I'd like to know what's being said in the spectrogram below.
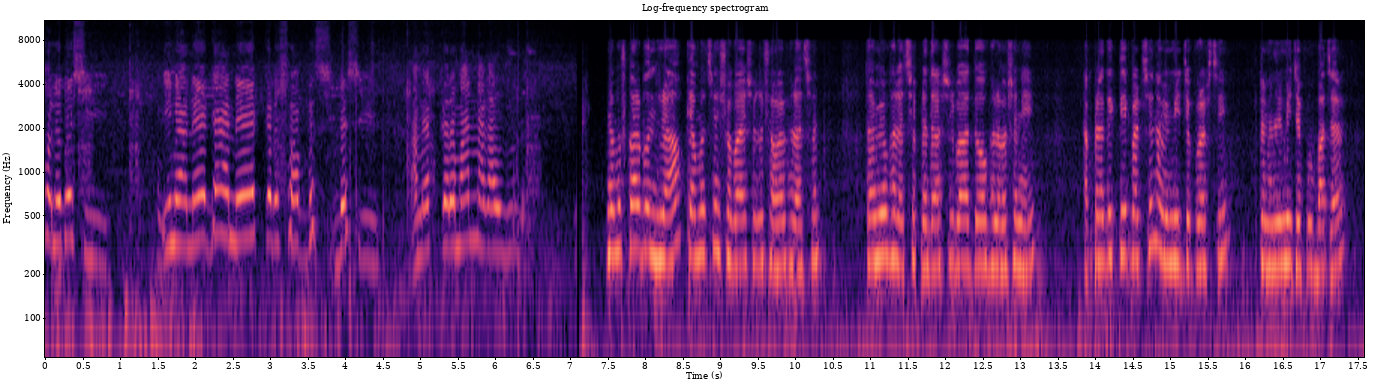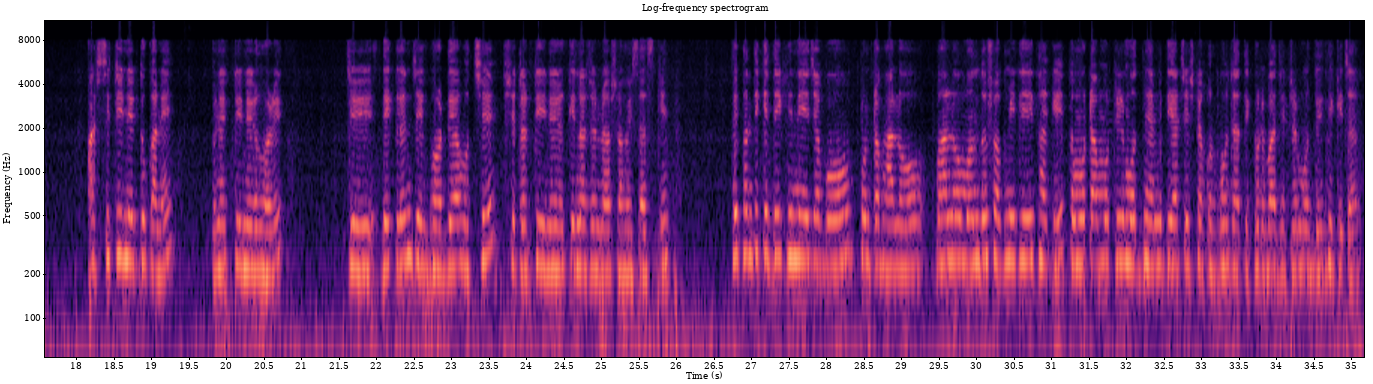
এখনে বেশি। ইমানে জ্ঞানে একেবারে সব বেশ- আমি একেবারে মান্না গাল নমস্কার বন্ধুরা, কেমন আছেন সবাই? আশা করি সবাই ভালো আছেন। তো আমিও ভালো আছি, আপনাদের আশীর্বাদ ও ভালোবাসা নিয়ে। আপনারা দেখতেই পাচ্ছেন, আমি মির্জাপুর আসছি। আমাদের মির্জাপুর বাজার। আসছি টিনের দোকানে মানে টিনের ঘরে, যে দেখলেন যে ঘর দেওয়া হচ্ছে, সেটা টিনের কেনার জন্য আসা হয়েছে আজকে। তো এখান থেকে দেখে নিয়ে যাব, কোনটা ভালো ভালো মন্দ সব মিলিয়েই থাকে, তো মোটামুটির মধ্যে আমি দেওয়ার চেষ্টা করব যাতে করে বাজেটের মধ্যেই থেকে যায়।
